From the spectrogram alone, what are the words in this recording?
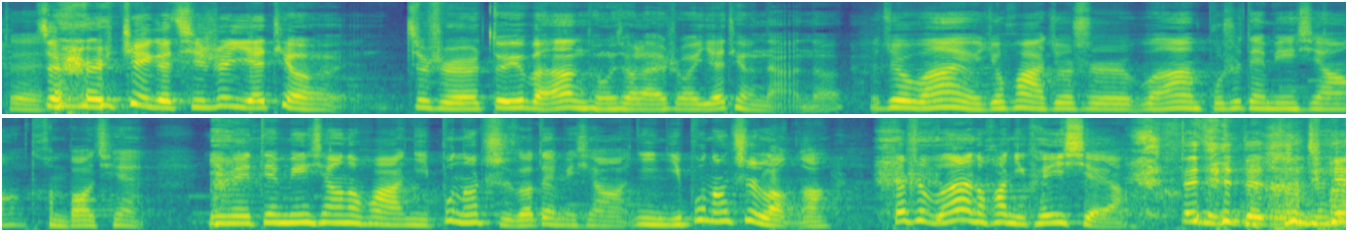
对，就是这个其实也挺。就是对于文案同学来说也挺难的。就文案有一句话，就是文案不是电冰箱，很抱歉，因为电冰箱的话，你不能指责电冰箱，你你不能制冷啊。但是文案的话，你可以写呀。对对对对对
